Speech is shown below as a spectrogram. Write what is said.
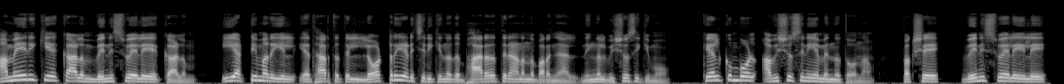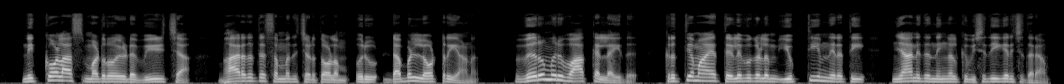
അമേരിക്കയെക്കാളും വെനിസ്വേലയെക്കാളും ഈ അട്ടിമറിയിൽ യഥാർത്ഥത്തിൽ ലോട്ടറി അടിച്ചിരിക്കുന്നത് ഭാരതത്തിനാണെന്ന് പറഞ്ഞാൽ നിങ്ങൾ വിശ്വസിക്കുമോ? കേൾക്കുമ്പോൾ അവിശ്വസനീയമെന്ന് തോന്നാം. പക്ഷേ വെനിസ്വേലയിലെ നിക്കോളാസ് മഡുറോയുടെ വീഴ്ച ഭാരതത്തെ സംബന്ധിച്ചിടത്തോളം ഒരു ഡബിൾ ലോട്ടറിയാണ്. വെറുമൊരു വാക്കല്ല ഇത്. കൃത്യമായ തെളിവുകളും യുക്തിയും നിരത്തി ഞാനിത് നിങ്ങൾക്ക് വിശദീകരിച്ചു തരാം.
